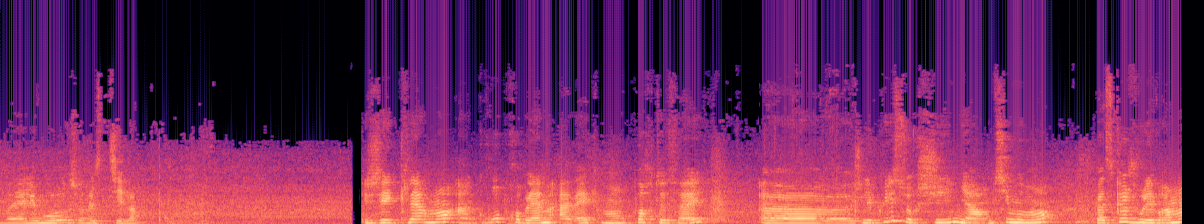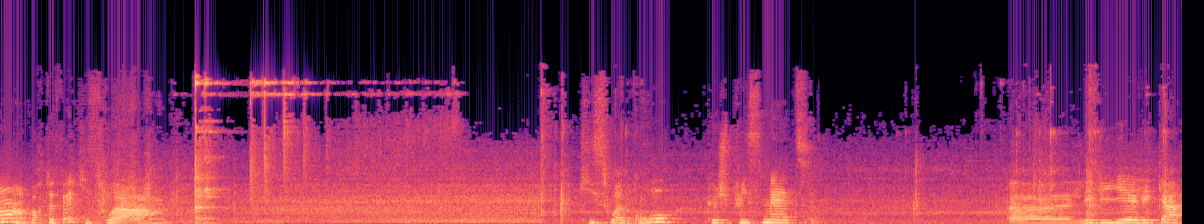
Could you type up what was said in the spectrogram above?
on va y aller mollo sur le style. Hein. J'ai clairement un gros problème avec mon portefeuille. Euh, je l'ai pris sur Chine il y a un petit moment parce que je voulais vraiment un portefeuille qui soit qui soit gros, que je puisse mettre euh, les billets, les cartes.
